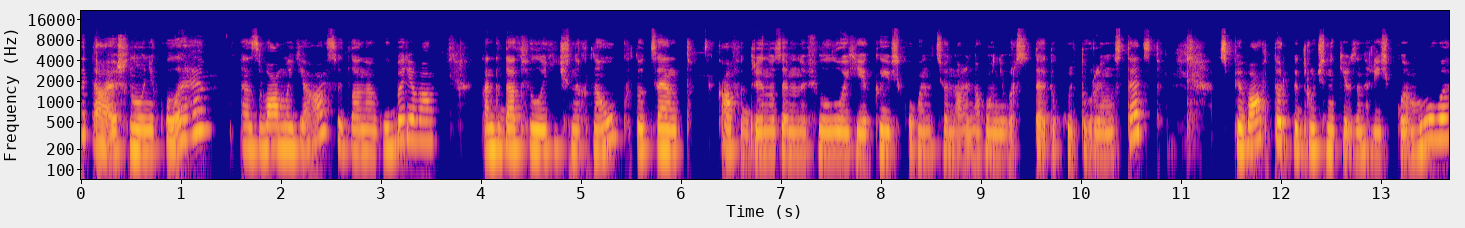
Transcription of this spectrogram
Вітаю, шановні колеги. З вами я, Світлана Губарєва, кандидат філологічних наук, доцент кафедри іноземної філології Київського національного університету культури і мистецтв, співавтор підручників з англійської мови,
